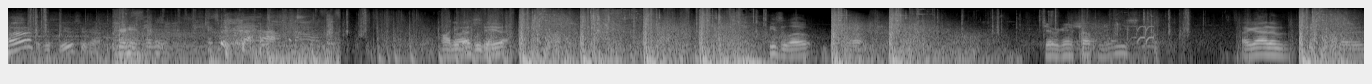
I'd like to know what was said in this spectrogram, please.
Huh? Is this Zeus or not? Oh, I need Oh, I that blue see gun it. back. He's low. Jay, we're getting shot from the east. I got him. 67.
